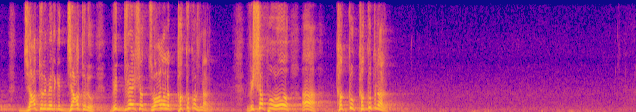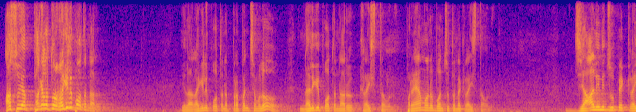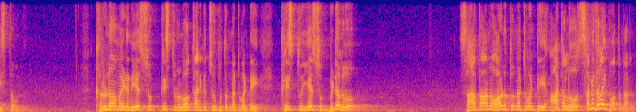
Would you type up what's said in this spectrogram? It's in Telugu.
జాతుల మీదకి జాతులు విద్వేష జ్వాలలు కక్కుకుంటున్నారు. విషపు కక్కు కక్కుతున్నారు. అసూయ పగలతో రగిలిపోతున్నారు. ఇలా రగిలిపోతున్న ప్రపంచంలో నలిగిపోతున్నారు క్రైస్తవులు. ప్రేమను పంచుతున్న క్రైస్తవులు. జాలిని చూపే క్రైస్తవులు. కరుణామయుడని యేసు క్రీస్తును లోకానికి చూపుతున్నటువంటి క్రీస్తు యేసు బిడలు సాతాను ఆడుతున్నటువంటి ఆటలో సమిధలైపోతున్నారు.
